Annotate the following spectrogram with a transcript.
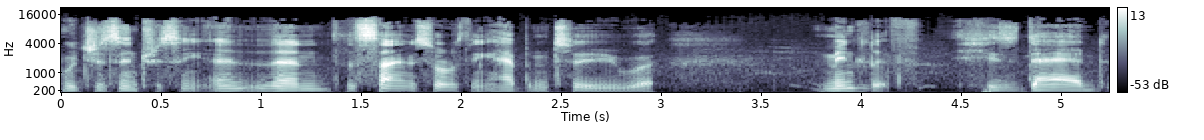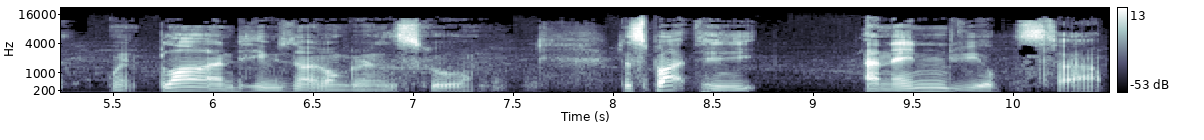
which is interesting. And then the same sort of thing happened to uh. His dad went blind, he was no longer in the school. Despite the unenviable start,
